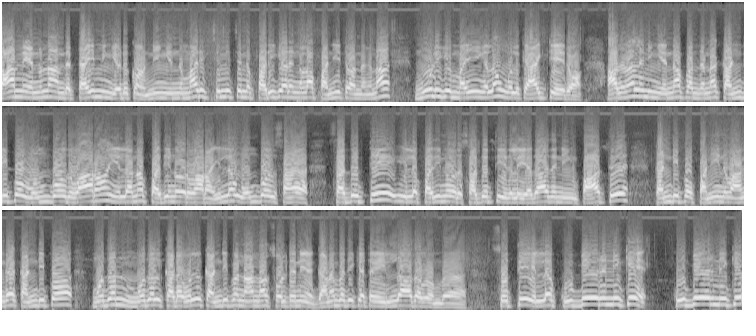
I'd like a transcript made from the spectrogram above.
காரணம் என்னன்னா அந்த டைமிங் எடுக்கும். நீங்கள் இந்த மாதிரி சின்ன சின்ன பரிகாரங்கள்லாம் பண்ணிட்டு வந்தீங்கன்னா மூலிகை மையங்கள்லாம் உங்களுக்கு ஆக்ட் ஆயிரும். அதனால் நீங்கள் என்ன பண்ணுறேன்னா கண்டிப்பாக ஒம்பது வாரம் இல்லைன்னா பதினோரு வாரம் இல்லை ஒம்பது சதுர்த்தி இல்லை பதினோரு சதுர்த்தி இதில் ஏதாவது நீங்கள் பார்த்து கண்டிப்பாக பண்ணிடுவாங்க வாங்க. கண்டிப்பாக முதல் முதல் கடவுள் கண்டிப்பாக நான் தான் சொல்லிட்டேனே கணபதி கிட்ட இல்லாத சொத்தே இல்லை. குபேரனுக்கே குபேரனுக்கே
